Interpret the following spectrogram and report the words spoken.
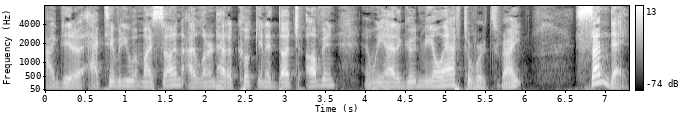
I did an activity with my son. I learned how to cook in a Dutch oven, and we had a good meal afterwards. Right. Sunday,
